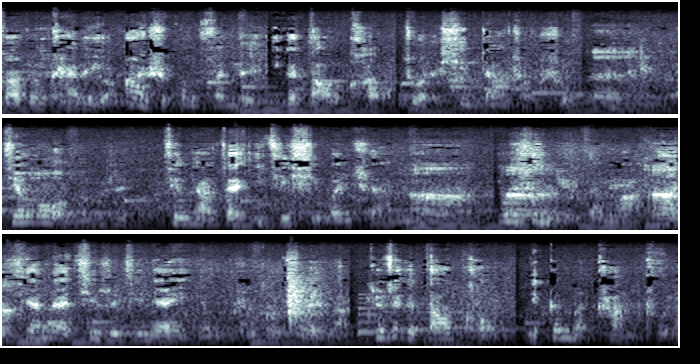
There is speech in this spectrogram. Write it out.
到这开了有二十公分的一个刀口，做了心脏手术。嗯，结果我们不是经常在一起洗温泉吗？因为是女的嘛，她现在其实今年已经五十多岁了，就这个刀口你根本看不出来。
